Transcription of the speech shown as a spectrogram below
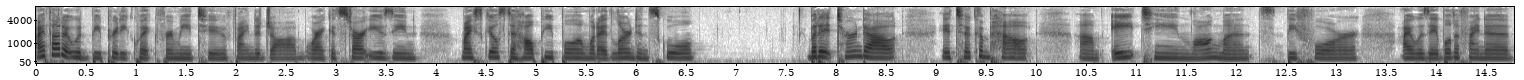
I thought it would be pretty quick for me to find a job where I could start using my skills to help people and what I'd learned in school. But it turned out it took about um, 18 long months before I was able to find a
